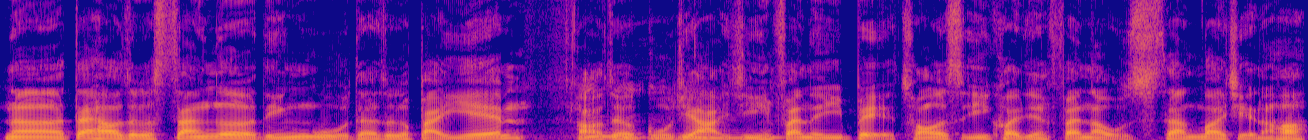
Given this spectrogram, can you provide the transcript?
那代号这个三二零五的这个百元，啊，这个股价已经翻了一倍，从二十一块钱翻到五十三块钱了哈。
